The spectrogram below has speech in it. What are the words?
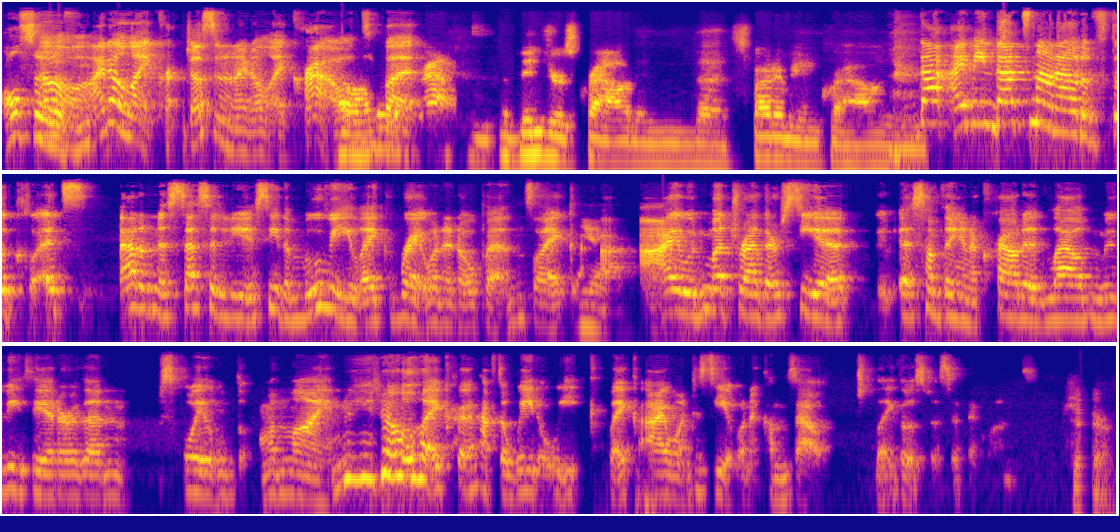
also, oh, you- I don't like Justin and I don't like crowds, Oh, but The Avengers crowd and the Spider-Man crowd. and- that I mean that's not out of the it's out of necessity to see the movie like right when it opens. Like yeah, I would much rather see a, a something in a crowded, loud movie theater than spoiled online. You know, like and have to wait a week. Like I want to see it when it comes out. Like those specific ones. Sure.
